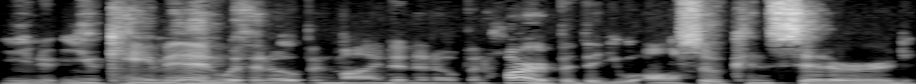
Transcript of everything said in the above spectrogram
you know, you came in with an open mind and an open heart, but that you also considered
